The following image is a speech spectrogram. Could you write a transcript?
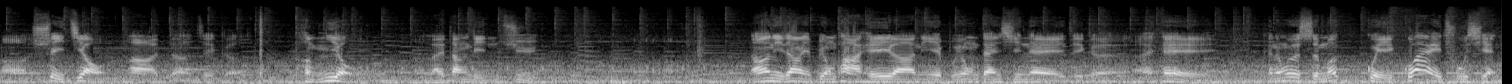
啊，睡觉啊的这个朋友来当邻居，然后你这样也不用怕黑啦，你也不用担心哎，这个哎嘿，可能会有什么鬼怪出现呢？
